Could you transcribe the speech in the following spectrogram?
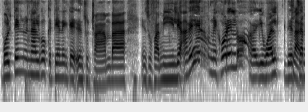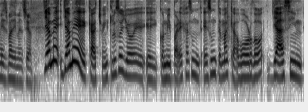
volteenlo en algo que tienen que, en su chamba, en su familia. A ver, mejórenlo, ah, igual de Claro. esa misma dimensión. Ya me, ya me cacho, incluso yo eh, eh, con mi pareja es un, es un tema que abordo ya sin,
